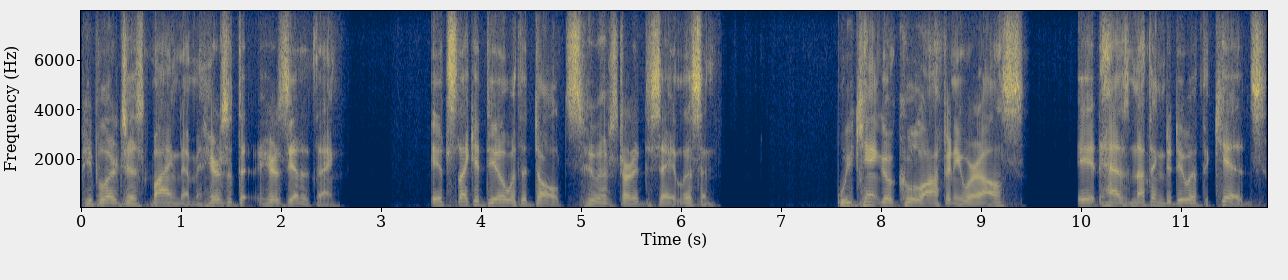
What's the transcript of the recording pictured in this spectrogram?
people are just buying them. And here's what the, here's the other thing. It's like a deal with adults who have started to say, "Listen, we can't go cool off anywhere else. It has nothing to do with the kids.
